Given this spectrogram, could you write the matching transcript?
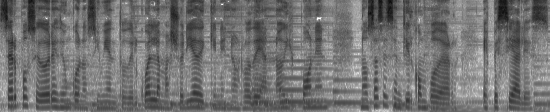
Ser poseedores de un conocimiento del cual la mayoría de quienes nos rodean no disponen, nos hace sentir con poder, especiales,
